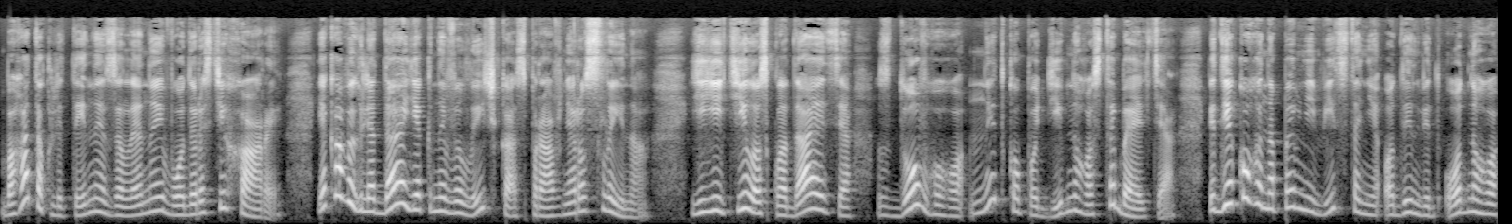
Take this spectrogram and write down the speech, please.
багатоклітинної зеленої водорості хари, яка виглядає як невеличка справжня рослина. Її тіло складається з довгого ниткоподібного стебельця, від якого на певній відстані один від одного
